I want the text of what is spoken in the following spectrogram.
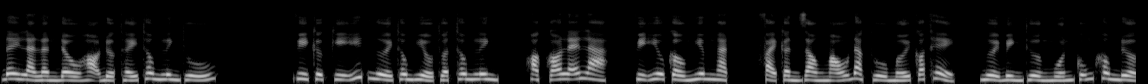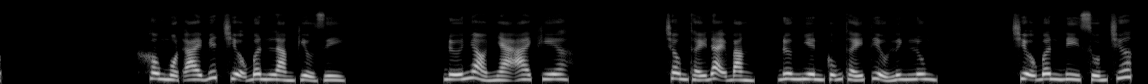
đây là lần đầu họ được thấy thông linh thú. Vì cực kỳ ít người thông hiểu thuật thông linh, hoặc có lẽ là, vì yêu cầu nghiêm ngặt, phải cần dòng máu đặc thù mới có thể, người bình thường muốn cũng không được. Không một ai biết Triệu Bân làm kiểu gì. Đứa nhỏ nhà ai kia? Trông thấy đại bằng, đương nhiên cũng thấy tiểu linh lung. Triệu Bân đi xuống trước,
